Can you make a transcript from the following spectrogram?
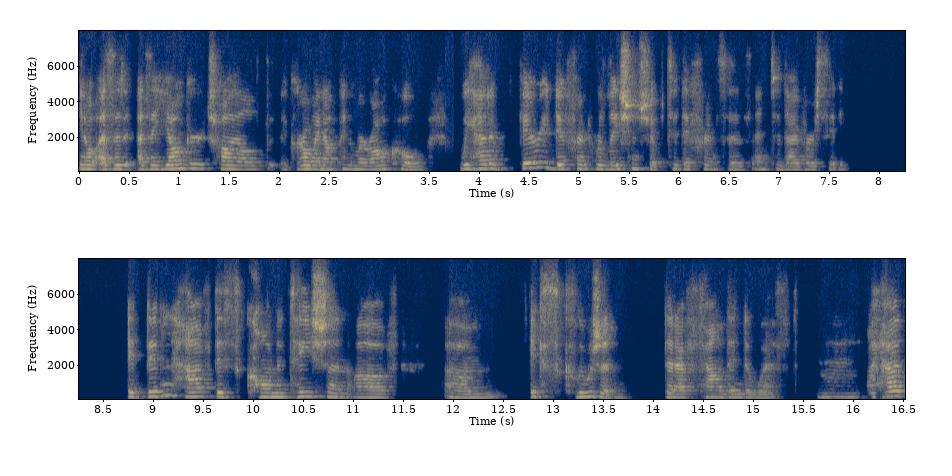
you know, as a as a younger child growing up in Morocco, we had a very different relationship to differences and to diversity. It didn't have this connotation of um, exclusion that I've found in the West. Mm. I had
